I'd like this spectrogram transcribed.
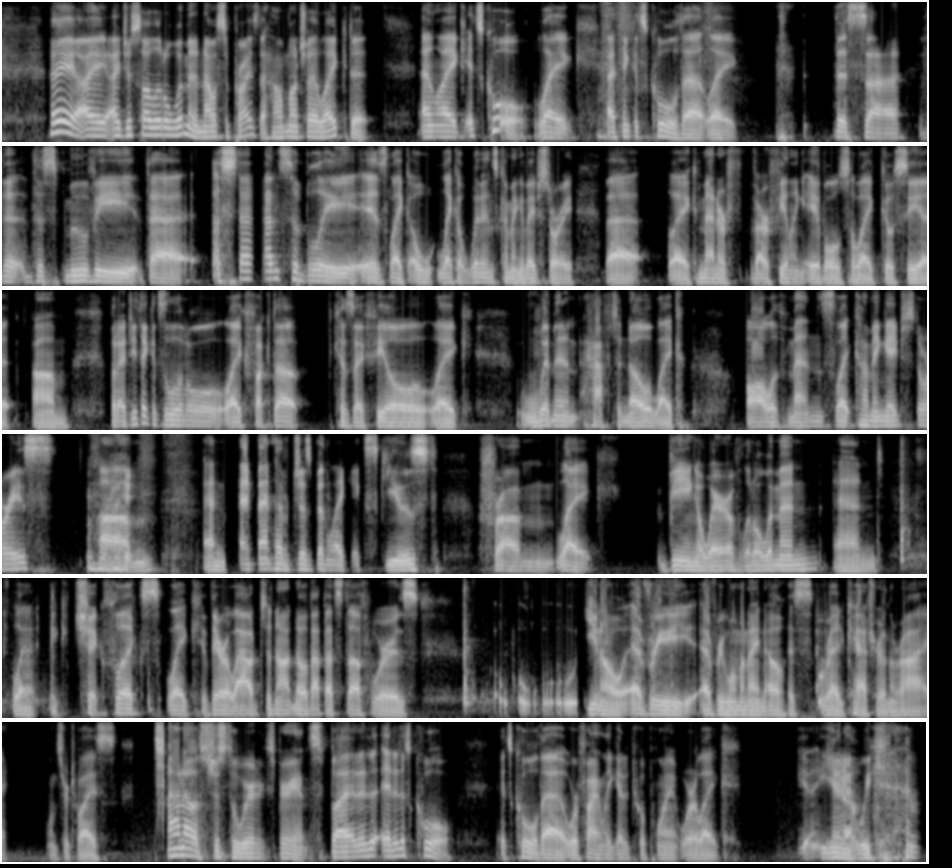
"Hey, I I just saw Little Women and I was surprised at how much I liked it." and like it's cool. Like i think it's cool that like this uh the this movie that ostensibly is like a like a women's coming of age story that like men are are feeling able to like go see it. Um but i do think it's a little like fucked up because i feel like women have to know like all of men's like coming age stories Right. um, and and men have just been like excused from like being aware of Little Women and like chick flicks. Like they're allowed to not know about that stuff, whereas you know every every woman I know has read Catcher in the Rye once or twice. I don't know. It's just a weird experience, but it it is cool. It's cool that we're finally getting to a point where like y- you know we can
